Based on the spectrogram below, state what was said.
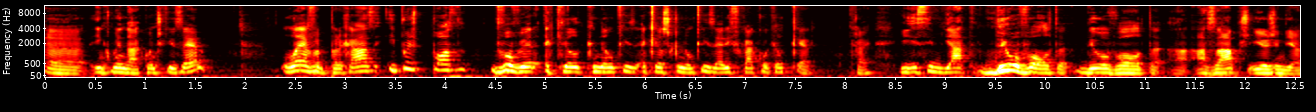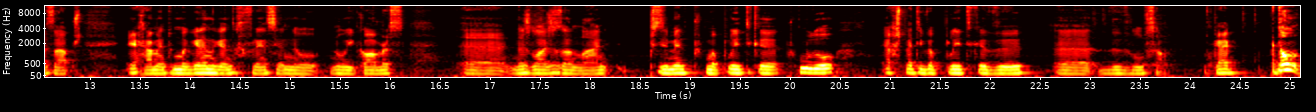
uh, encomendar quantos quiser, leva para casa e depois pode devolver aquele que não quiser, aqueles que não quiser e ficar com aquele que quer. Okay? E isso de imediato deu a volta, deu a volta às apps e hoje em dia as apps é realmente uma grande, grande referência no, no e-commerce, uh, nas lojas online, precisamente porque uma política, porque mudou a respectiva política de, uh, de devolução. Okay? Então,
